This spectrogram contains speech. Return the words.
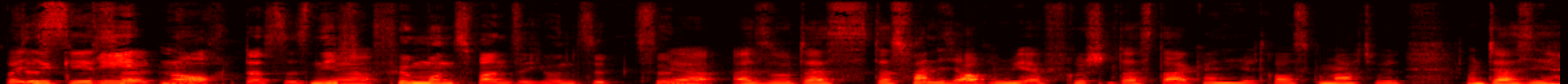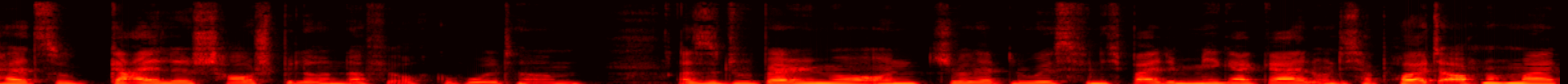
bei das ihr geht's geht halt noch. noch. Das ist nicht Ja. 25 und 17. Ja, also das, das fand ich auch irgendwie erfrischend, dass da kein Hehl draus gemacht wird und dass sie halt so geile Schauspielerinnen dafür auch geholt haben. Also Drew Barrymore und Juliette Lewis finde ich beide mega geil und ich habe heute auch noch mal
